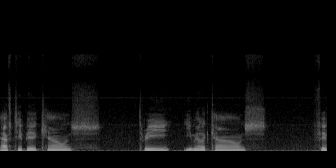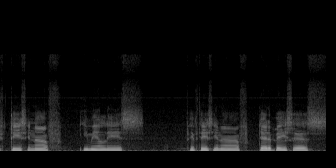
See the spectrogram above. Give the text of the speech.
FTP accounts 3 email accounts. 50 is enough. Email list 50 is enough databases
